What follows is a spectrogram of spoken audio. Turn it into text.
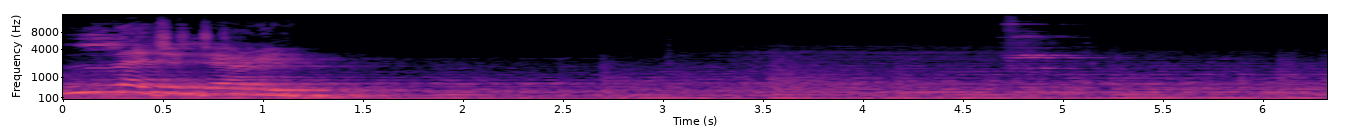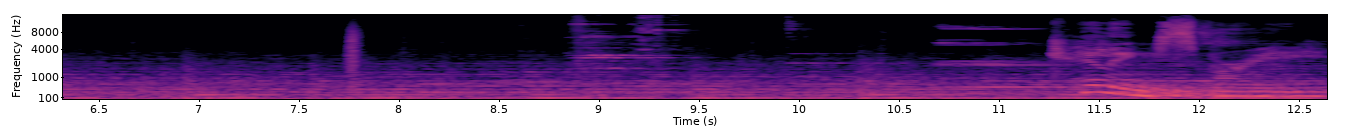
Legendary. Killing spree.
